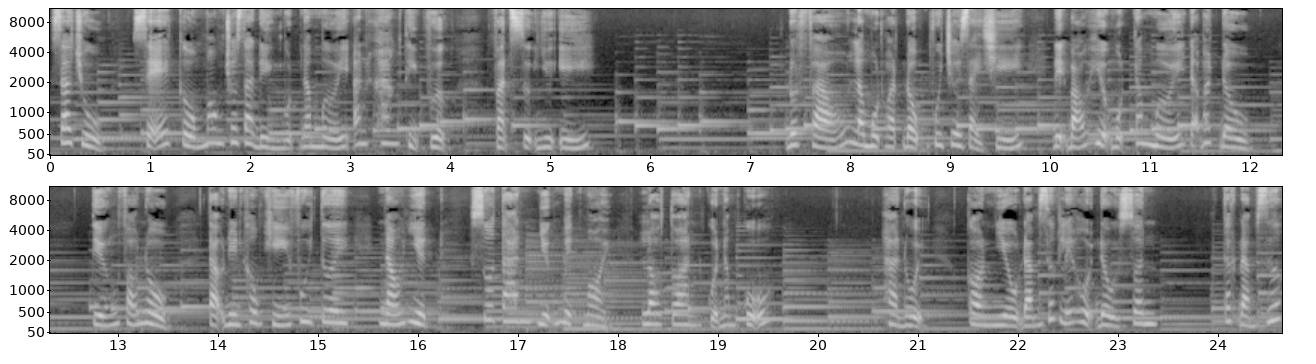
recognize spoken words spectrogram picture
gia chủ sẽ cầu mong cho gia đình một năm mới an khang thịnh vượng, vạn sự như ý. Đốt pháo là một hoạt động vui chơi giải trí để báo hiệu một năm mới đã bắt đầu. Tiếng pháo nổ tạo nên không khí vui tươi, náo nhiệt, xua tan những mệt mỏi, lo toan của năm cũ. Hà Nội còn nhiều đám rước lễ hội đầu xuân. Các đám rước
